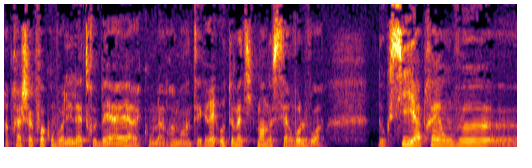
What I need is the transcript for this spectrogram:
Après, à chaque fois qu'on voit les lettres B-A-R et qu'on l'a vraiment intégré, automatiquement notre cerveau le voit. Donc si après on veut euh,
